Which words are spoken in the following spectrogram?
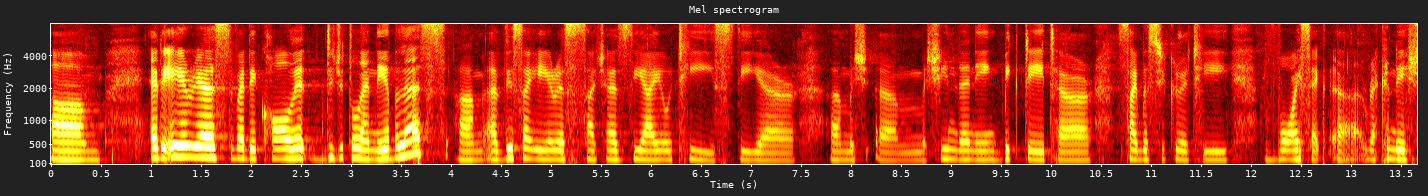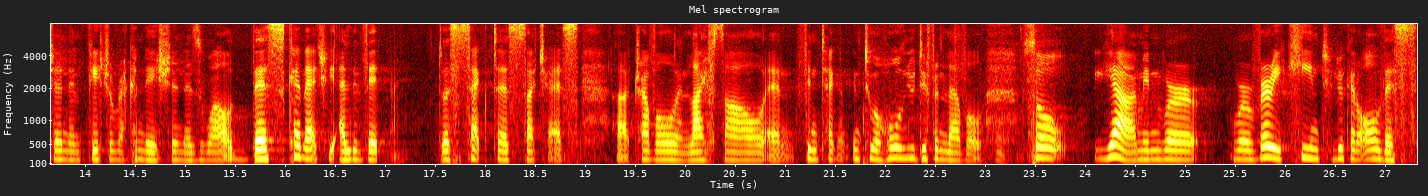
Um, and areas where they call it digital enablers, um, uh, these are areas such as the IoTs, the uh, uh, mach- um, machine learning, big data, cybersecurity, voice uh, recognition, and facial recognition as well. This can actually elevate the sectors such as uh, travel and lifestyle and fintech into a whole new different level. Mm. So yeah, I mean we're we're very keen to look at all these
